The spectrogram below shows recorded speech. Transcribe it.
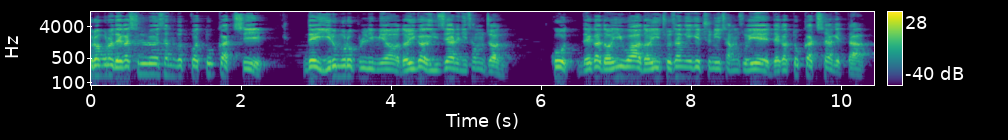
그러므로 내가 실로에 산 것과 똑같이 내 이름으로 불리며 너희가 의지하는 이 성전, 곧 내가 너희와 너희 조상에게 준 이 장소에 내가 똑같이 하겠다.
